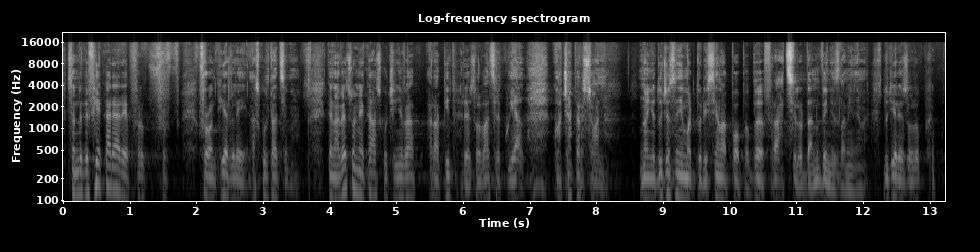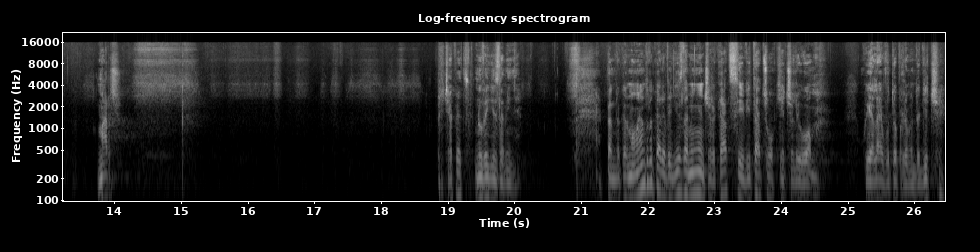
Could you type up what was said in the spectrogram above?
Înseamnă că fiecare are fr- fr- frontierele ei. Ascultați-mă. Când aveți un necaz cu cineva, rapid rezolvați-l cu el, cu acea persoană. Noi ne ducem să ne mărturisim la popă. Bă, fraților, dar nu veniți la mine. Mă. Du-te, rezolvă. Marș. Pricepeți? Nu veniți la mine. Pentru că în momentul în care veniți la mine, încercați să evitați ochii acelui om. Cu el ai avut o problemă. Dar de ce?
